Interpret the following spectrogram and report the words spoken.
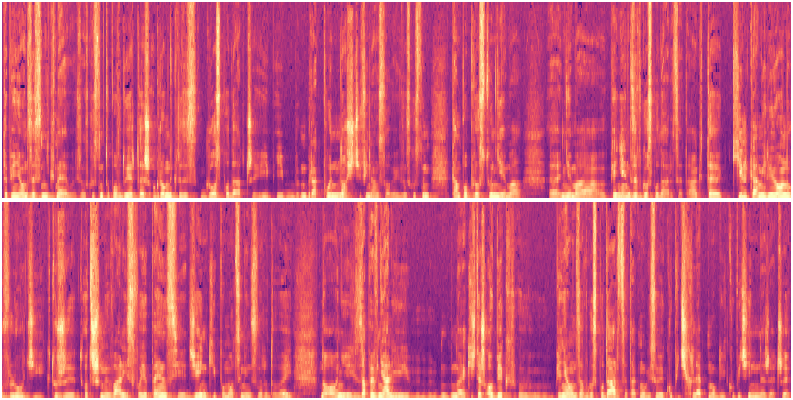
te pieniądze zniknęły. W związku z tym to powoduje też ogromny kryzys gospodarczy i, i brak płynności finansowej. W związku z tym tam po prostu nie ma, e, nie ma pieniędzy w gospodarce. Tak? Te kilka milionów ludzi, którzy otrzymywali swoje pensje dzięki pomocy międzynarodowej, no oni zapewniali no, jakiś też obieg e, pieniądza w gospodarce. Tak? Mogli sobie kupić chleb, mogli kupić inne rzeczy.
